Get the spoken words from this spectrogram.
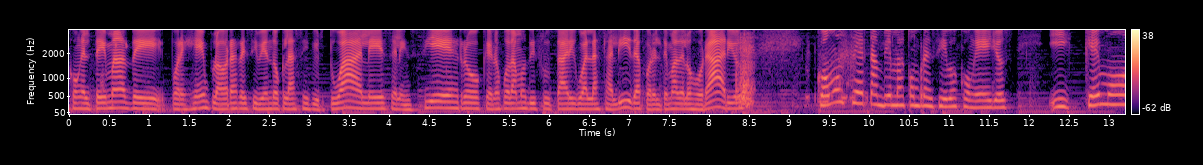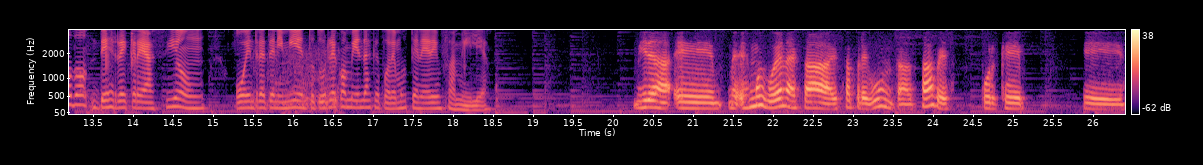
con el tema de, por ejemplo, ahora recibiendo clases virtuales, el encierro, que no podamos disfrutar igual la salida por el tema de los horarios. ¿Cómo ser también más comprensivos con ellos y qué modo de recreación o entretenimiento tú recomiendas que podemos tener en familia? Mira, eh, es muy buena esa, esa pregunta, ¿sabes? Porque eh,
